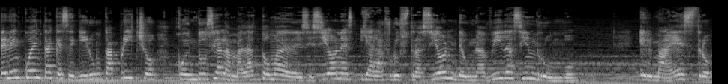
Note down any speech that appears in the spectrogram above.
ten en cuenta que seguir un capricho conduce a la mala toma de decisiones y a la frustración de una vida sin rumbo. El maestro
